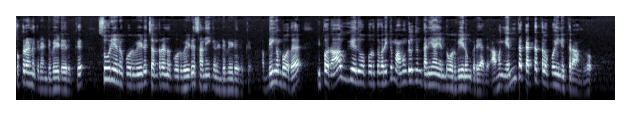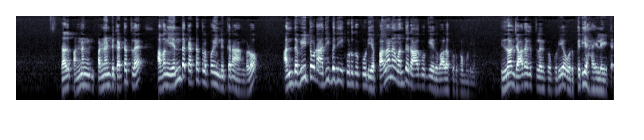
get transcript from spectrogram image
சுக்கரனுக்கு ரெண்டு வீடு இருக்கு. சூரியனுக்கு ஒரு வீடு சந்திரனுக்கு ஒரு வீடு சனிக்கு ரெண்டு வீடு இருக்கு. அப்படிங்கும்போது இப்போ ராகு கேதுவை பொறுத்த வரைக்கும் அவங்களுக்குன்னு தனியா எந்த ஒரு வீடும் கிடையாது. அவங்க எந்த கட்டத்துல போய் நிற்கிறாங்களோ அதாவது பன்னெண்டு பன்னெண்டு கட்டத்துல அவங்க எந்த கட்டத்துல போய் நிற்கிறாங்களோ அந்த வீட்டோட அதிபதி கொடுக்கக்கூடிய பலனை வந்து ராகு கேதுவால கொடுக்க முடியும். இதுதான் ஜாதகத்துல இருக்கக்கூடிய ஒரு பெரிய ஹைலைட்டு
